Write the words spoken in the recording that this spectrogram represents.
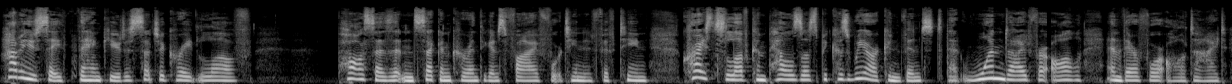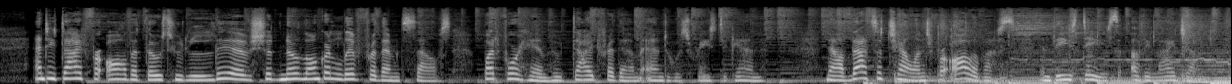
How do you say thank you to such a great love? Paul says it in 2 Corinthians 5, 14 and 15. Christ's love compels us because we are convinced that one died for all and therefore all died. And he died for all that those who live should no longer live for themselves, but for him who died for them and was raised again. Now that's a challenge for all of us in these days of Elijah.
